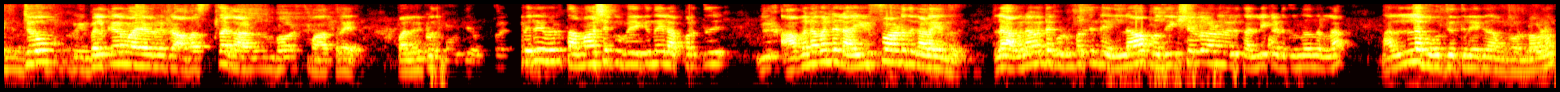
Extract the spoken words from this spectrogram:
ഏറ്റവും വിപൽക്കരമായ ഒരു അവസ്ഥ കാണുമ്പോൾ മാത്രമേ പലർക്കും ഇത് ഇപ്പൊ ഇവർ ഒരു തമാശക്ക് ഉപയോഗിക്കുന്നതിൽ അപ്പുറത്ത് ഈ അവനവന്റെ ലൈഫാണ് ഇത് കളയുന്നത്. അല്ല അവനവന്റെ കുടുംബത്തിന്റെ എല്ലാ പ്രതീക്ഷകളുമാണ് ഇവർ തല്ലിക്കെടുത്തുന്നത് എന്നുള്ള നല്ല ബോധ്യത്തിലേക്ക് നമുക്ക് കൊണ്ടുപോകണം.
